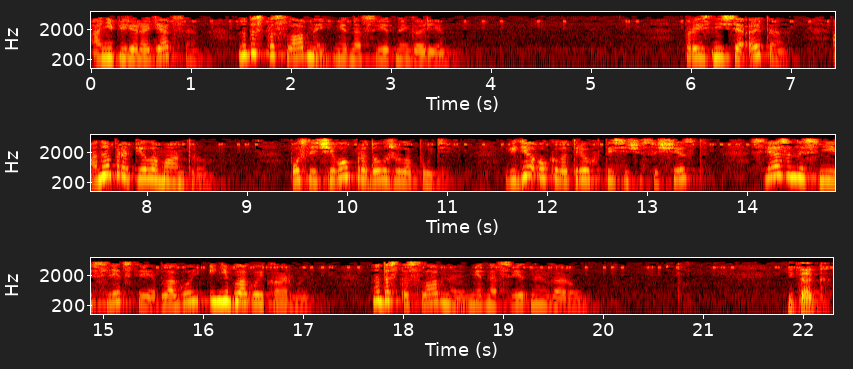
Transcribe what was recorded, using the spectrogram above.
Они переродятся на достославной медноцветной горе. Произнеся это, она пропела мантру, после чего продолжила путь, ведя около трех тысяч существ, связанных с ней вследствие благой и неблагой кармы, на достославную медноцветную гору. Итак,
